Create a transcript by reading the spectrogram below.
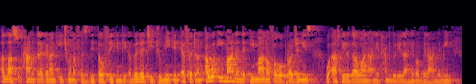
Allah subhanahu wa ta'ala grant each one of us the tawfiq and the ability to make an effort on our iman and the iman of our progenies. Wa akhir dawana alhamdulillahi rabbil alameen.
